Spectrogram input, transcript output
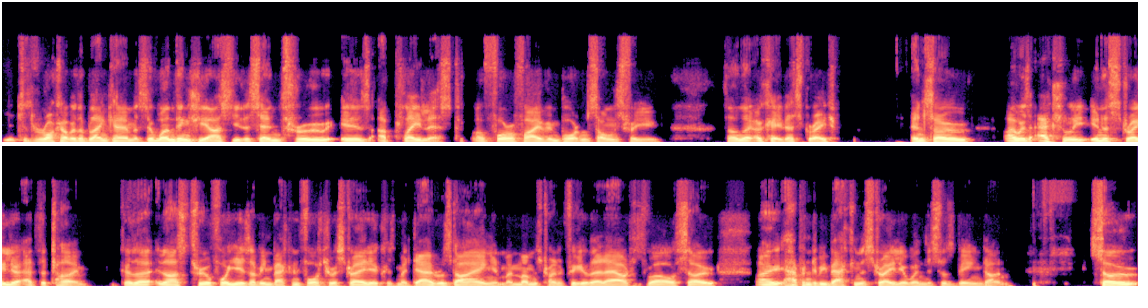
You just rock up with a blank canvas. The one thing she asks you to send through is a playlist of four or five important songs for you. So I'm like, okay, that's great. And so I was actually in Australia at the time because uh, in the last three or four years I've been back and forth to Australia because my dad was dying and my mum's trying to figure that out as well. So I happened to be back in Australia when this was being done. So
